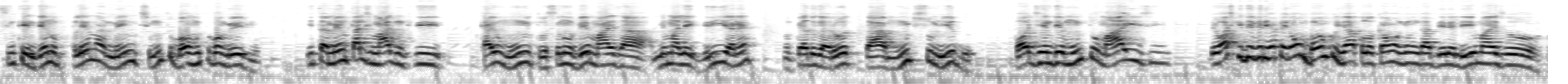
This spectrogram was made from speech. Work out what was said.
se entendendo plenamente, muito bom, muito bom mesmo. E também o Thales Magno, que caiu muito, você não vê mais a mesma alegria, né? No pé do garoto, tá muito sumido. Pode render muito mais e eu acho que deveria pegar um banco já, colocar um lugar dele ali, mas o,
